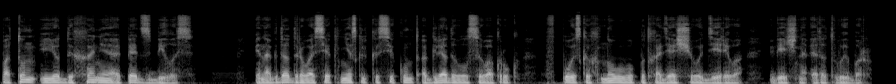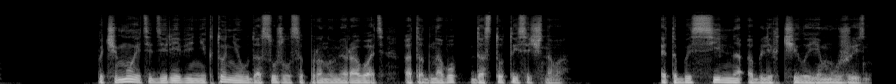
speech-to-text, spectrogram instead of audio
Потом ее дыхание опять сбилось. Иногда дровосек несколько секунд оглядывался вокруг в поисках нового подходящего дерева, вечно этот выбор. Почему эти деревья никто не удосужился пронумеровать от одного до стотысячного? Это бы сильно облегчило ему жизнь.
